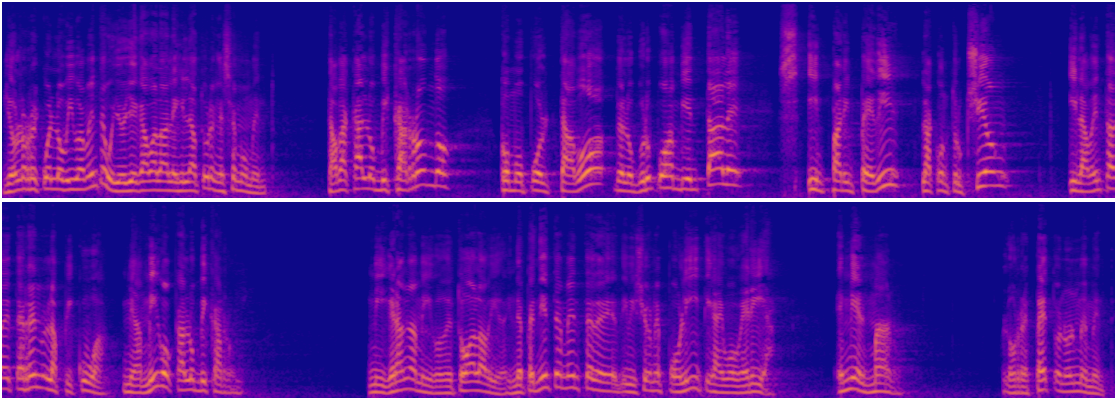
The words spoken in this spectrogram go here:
Yo lo recuerdo vivamente porque yo llegaba a la legislatura en ese momento. Estaba Carlos Vizcarrondo como portavoz de los grupos ambientales para impedir la construcción y la venta de terreno en las picúas. Mi amigo Carlos Vizcarrondo mi gran amigo de toda la vida, independientemente de divisiones políticas y boberías. Es mi hermano. Lo respeto enormemente.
